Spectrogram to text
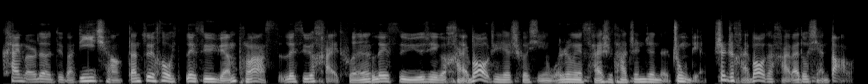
开门的，对吧？第一枪。但最后类似于元 Plus、类似于海豚、类似于这个海豹这些车型，我认为才是它真正的重点。甚至海豹在海外都嫌大了，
